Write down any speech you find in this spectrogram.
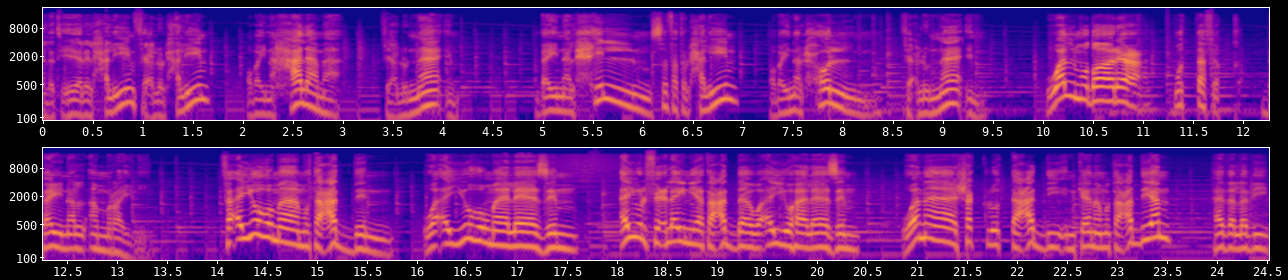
التي هي للحليم فعل الحليم وبين حلم فعل النائم. بين الحلم صفة الحليم وبين الحلم فعل النائم. والمضارع متفق بين الأمرين. فأيهما متعد وأيهما لازم؟ أي الفعلين يتعدى وأيها لازم؟ وما شكل التعدي إن كان متعديا؟ هذا الذي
